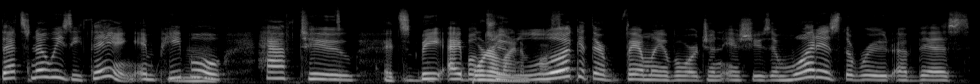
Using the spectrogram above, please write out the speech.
that's no easy thing, and people have to It's be able to impossible. look at their family of origin issues and what is the root of this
